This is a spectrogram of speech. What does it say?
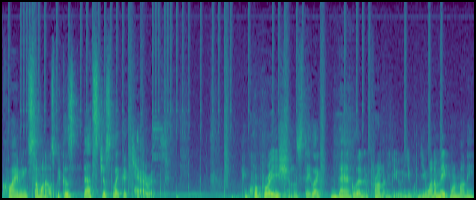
climbing someone else because that's just like a carrot and corporations they like dangle it in front of you. You you want to make more money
